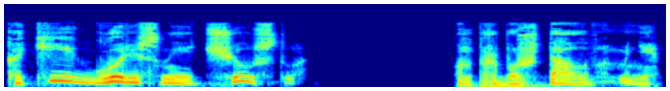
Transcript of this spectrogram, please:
какие горестные чувства он пробуждал во мне.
